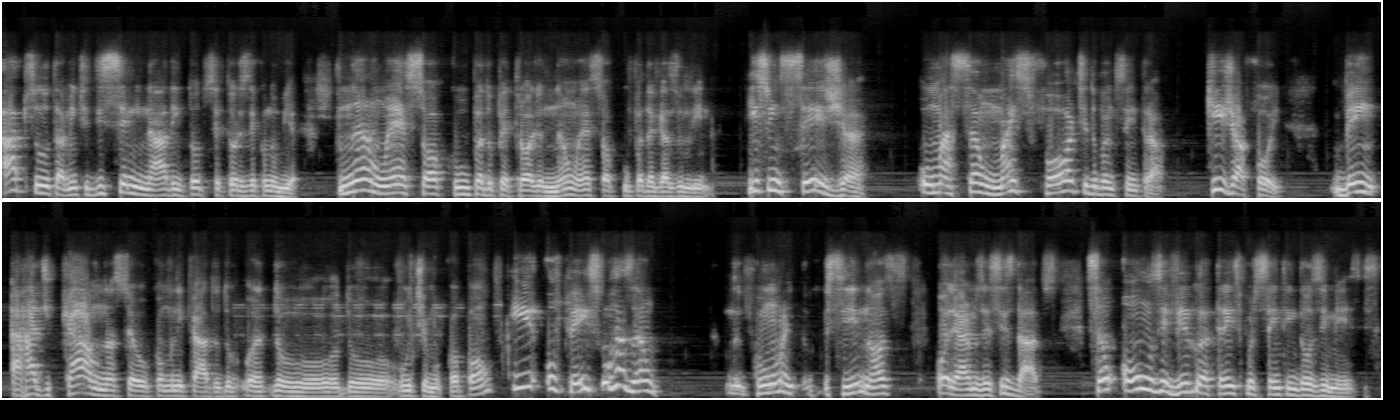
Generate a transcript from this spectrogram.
absolutamente disseminada em todos os setores da economia. Não é só culpa do petróleo, não é só culpa da gasolina. Isso enseja uma ação mais forte do Banco Central, que já foi bem radical no seu comunicado do, do, do último Copom, e o fez com razão, com, se nós olharmos esses dados. São 11,3% em 12 meses.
